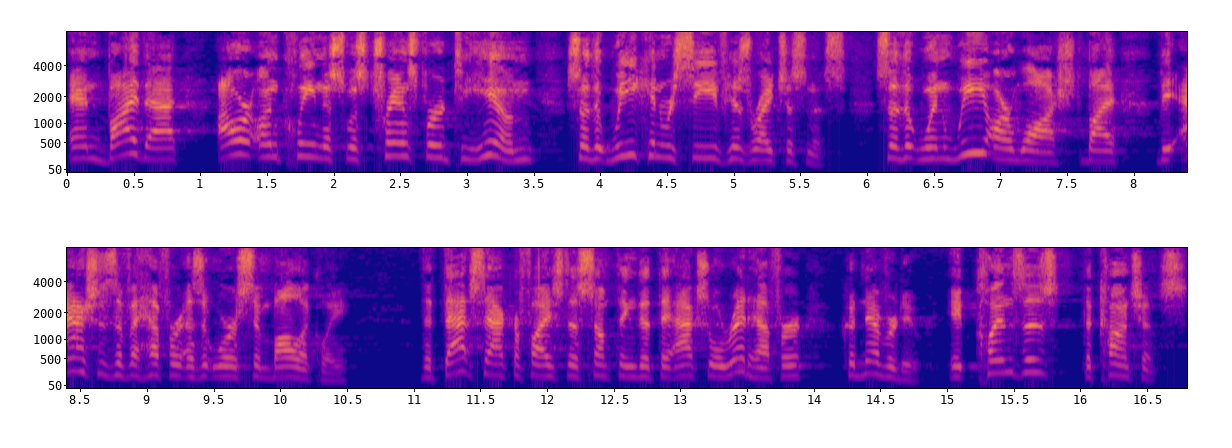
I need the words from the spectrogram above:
And by that, our uncleanness was transferred to him so that we can receive his righteousness. So that when we are washed by the ashes of a heifer, as it were, symbolically, that that sacrifice does something that the actual red heifer could never do. It cleanses the conscience.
